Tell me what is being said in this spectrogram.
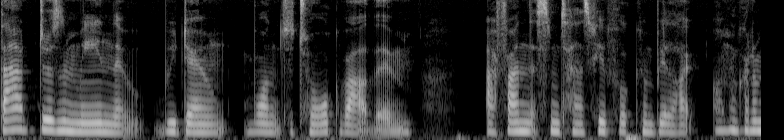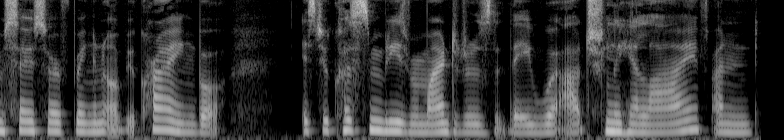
that doesn't mean that we don't want to talk about them. I find that sometimes people can be like, oh my god, I'm so sorry for bringing it up, you're crying, but it's because somebody's reminded us that they were actually alive and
